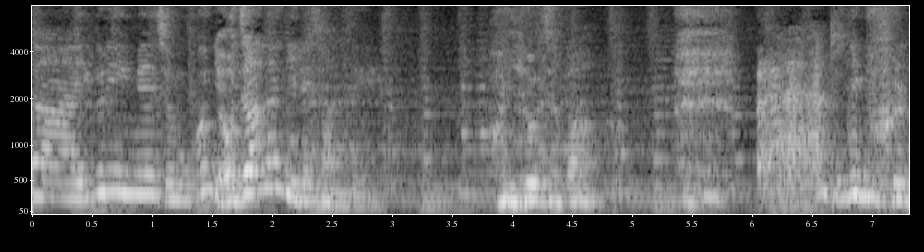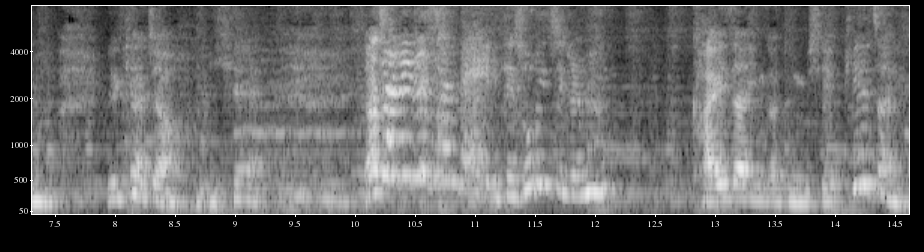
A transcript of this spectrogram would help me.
이 그림의 제목은 여자는 이래서 안 돼. 아, 이 여자가 아, 부글부글 막 이렇게 하죠. 이게 여자는 이래서 안 돼! 이렇게 소리 지르는 가해자인가 동시에 피해자예요.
